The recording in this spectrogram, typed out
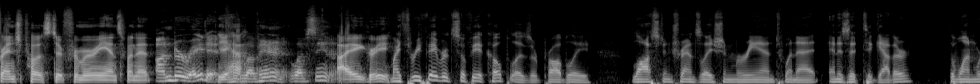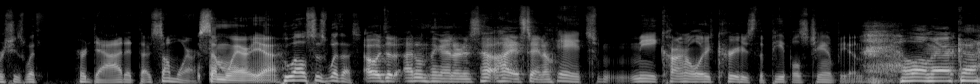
French poster for Marie Antoinette. underrated Yeah. i love hearing it love seeing it I agree. My three favorite Sofia Coppolas are probably Lost in Translation, Marie Antoinette, and is it Together? The one where she's with her dad at the somewhere. Somewhere, yeah. Who else is with us? oh did, i don't think i noticed hi it's dano Hey, it's me, Connor Lloyd Cruz, the people's champion. Hello, America.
